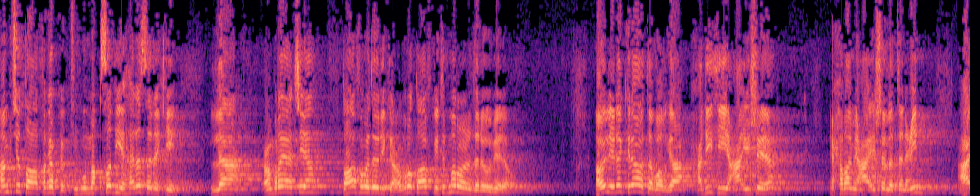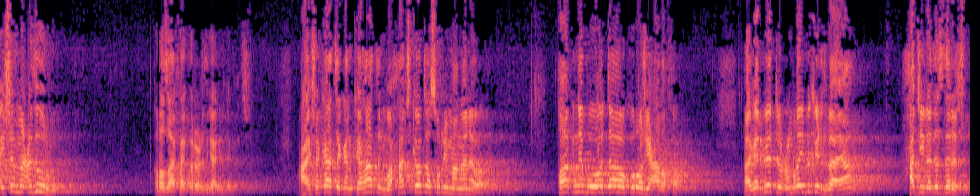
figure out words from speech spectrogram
ئەم بچێت تەوافەکە بکە؟ چونکو مەقسەدی هەرە سەرەکی لە عمرەیە چییە؟ تەوافە بە دەوری کە عمرە تەواف کەیتر مەڕۆ لە دەرەوە بێرەوە. ئەوەی لێرە کراوەتە بەڵگا حەدیثی عائشەیە إحرام عائشة لتنعيم عائشة معذور بو ڕزای خی پەروەردگاری دەبێت. عایشە کاتێکن کە هاتن بۆ حەج کەوتە سوڕی مانگانەوە پاک نەبووەوە تاوەکو ڕۆژی عەرەفە ئەگەر بێت و عومرەی بکرد بایە حەجی لەدەست دەرەچوو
